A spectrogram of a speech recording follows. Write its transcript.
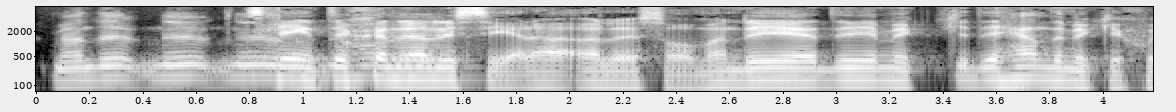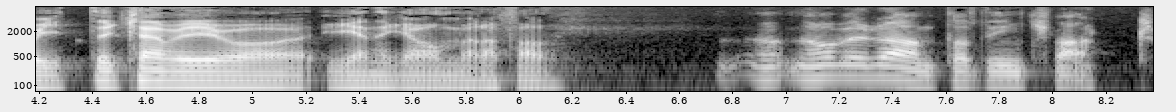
Men det, nu, nu, ska inte har vi- generalisera eller så, men det, det, är mycket, det händer mycket skit. Det kan vi ju vara eniga om i alla fall. Nu har vi rantat i en kvart.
